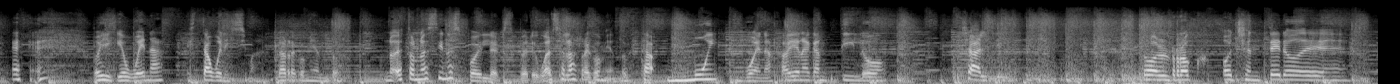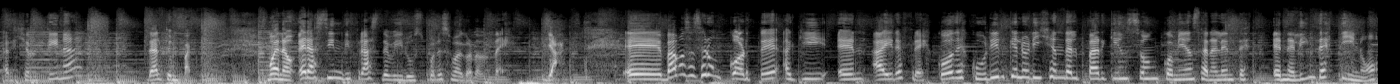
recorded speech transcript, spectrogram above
Oye, qué buena. Está buenísima. La recomiendo. No, esto no es sin spoilers, pero igual se las recomiendo. Está muy buena. Fabiana Cantilo, Charlie. Todo el rock ochentero de Argentina de alto impacto. Bueno, era sin disfraz de virus, por eso me acordé. Eh, vamos a hacer un corte aquí en aire fresco. Descubrir que el origen del Parkinson comienza en el, en el intestino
